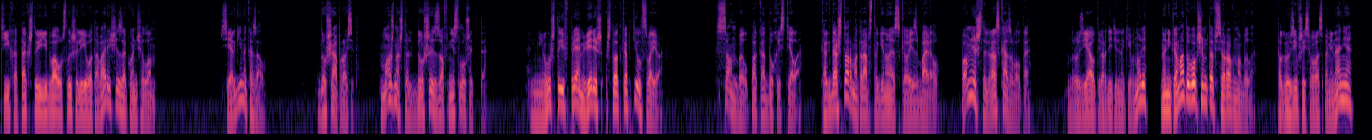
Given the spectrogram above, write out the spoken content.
Тихо, так что и едва услышали его товарищи, закончил он. Сергий наказал. «Душа просит. Можно, что ли, души зов не слушать-то?» «Неужто и впрямь веришь, что откоптил свое?» «Сон был, пока дух из тела. Когда шторм от рабства генуэзского избавил, Помнишь, что ли, рассказывал-то?» Друзья утвердительно кивнули, но Никомату, в общем-то, все равно было. Погрузившись в воспоминания,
